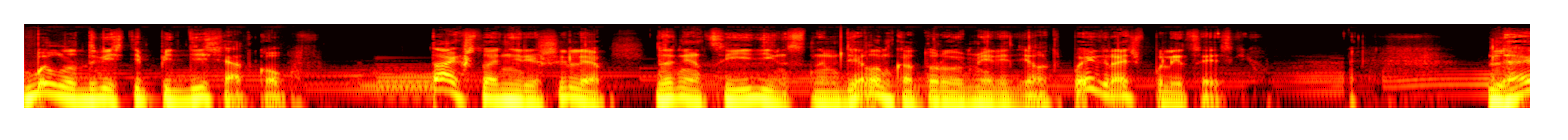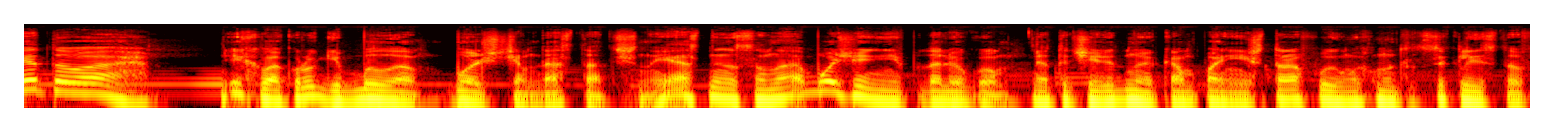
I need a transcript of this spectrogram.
было 250 копов. Так что они решили заняться единственным делом, которое умели делать – поиграть в полицейских. Для этого их в округе было больше, чем достаточно. Я остановился на обочине неподалеку от очередной компании штрафуемых мотоциклистов.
